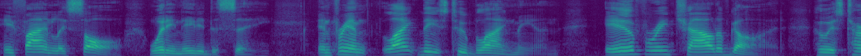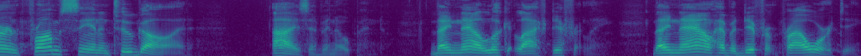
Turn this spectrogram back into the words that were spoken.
He finally saw what he needed to see. And friend, like these two blind men, every child of God who is turned from sin and to God, eyes have been opened. They now look at life differently. They now have a different priority.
